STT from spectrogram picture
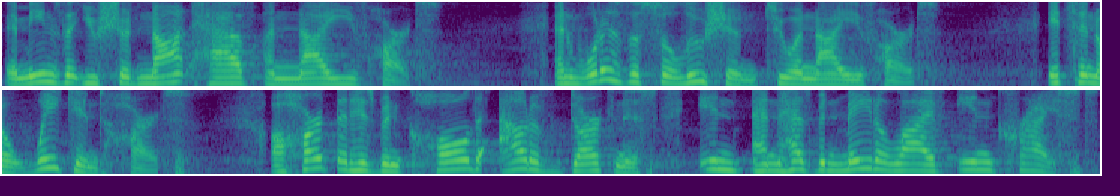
It means that you should not have a naive heart. And what is the solution to a naive heart? It's an awakened heart, a heart that has been called out of darkness in, and has been made alive in Christ,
